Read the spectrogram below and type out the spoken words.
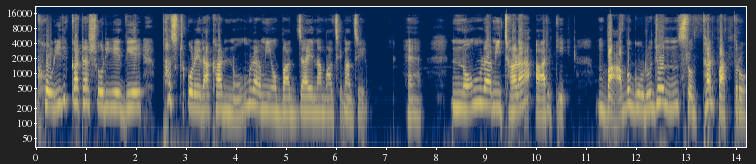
ঘড়ির কাটা সরিয়ে দিয়ে ফাস্ট করে রাখার নোংরামিও বাদ যায় না মাঝে মাঝে। হ্যাঁ নোংরামি ছাড়া আর কি। বাপ, গুরুজন, শ্রদ্ধার পাত্র,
